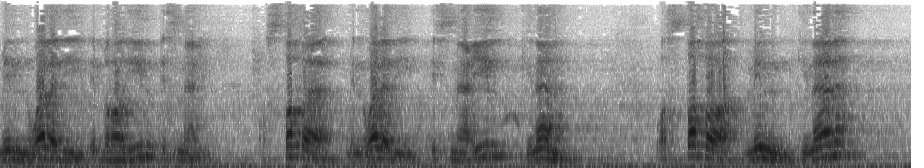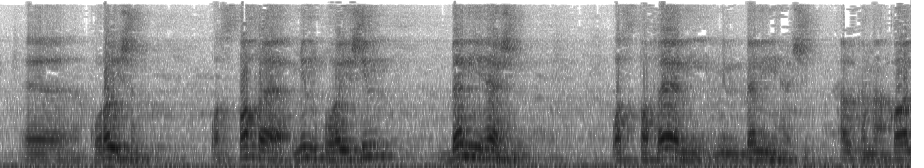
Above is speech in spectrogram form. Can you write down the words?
من ولد إبراهيم إسماعيل واصطفى من ولد إسماعيل كنانة واصطفى من كنانة قريشا. واصطفى من قريش بني هاشم. واصطفاني من بني هاشم. أو كما قال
